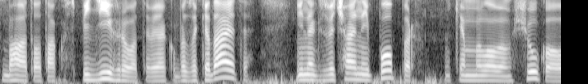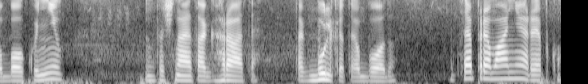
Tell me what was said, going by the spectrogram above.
багато отак ось підігрувати. Ви якоби закидаєте. Він як звичайний попер, яким ми ловимо щуку або окунів, він починає так грати, так булькати об воду. І це приманює рибку.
